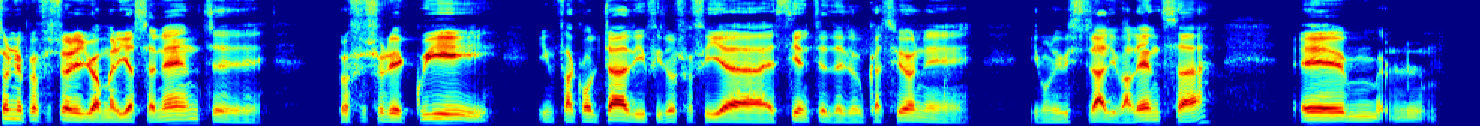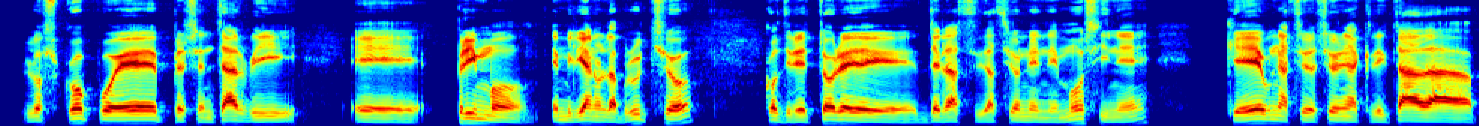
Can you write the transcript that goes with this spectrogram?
Sono il professore Giovan Maria Sanent, professore qui in Facoltà di Filosofia e Scienze dell'Educazione all'Università di Valenza. E, ehm, lo scopo è presentarvi eh, primo Emiliano Labruccio, co-direttore dell'associazione Nemosine, che è un'associazione accreditata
